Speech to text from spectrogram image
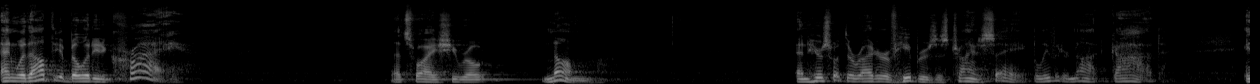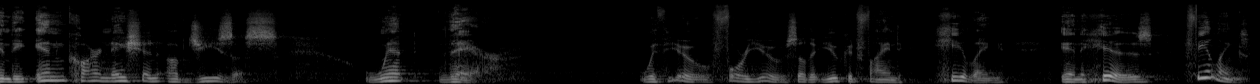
and without the ability to cry. That's why she wrote numb. And here's what the writer of Hebrews is trying to say believe it or not, God, in the incarnation of Jesus, went there with you, for you, so that you could find healing in his feelings.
